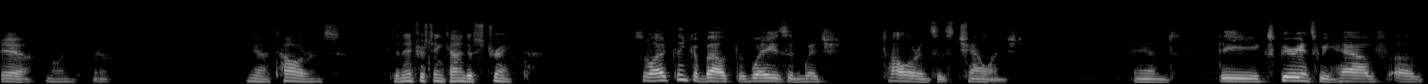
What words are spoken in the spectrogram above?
Yeah. Yeah. Yeah, tolerance. It's an interesting kind of strength. So I think about the ways in which tolerance is challenged and the experience we have of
